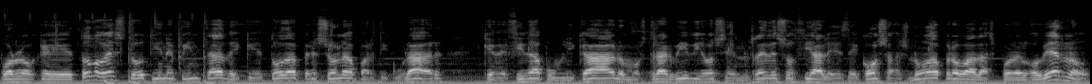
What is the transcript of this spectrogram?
Por lo que todo esto tiene pinta de que toda persona particular que decida publicar o mostrar vídeos en redes sociales de cosas no aprobadas por el gobierno,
